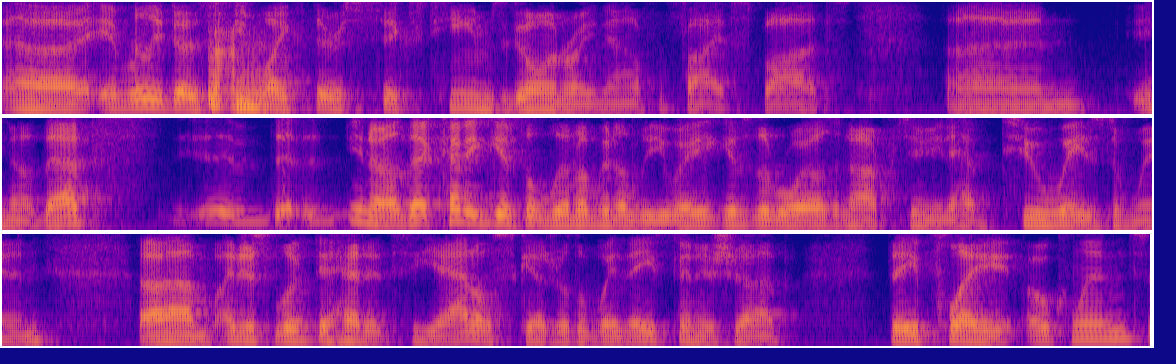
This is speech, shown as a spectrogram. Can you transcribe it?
Uh, it really does seem like there's six teams going right now for five spots, and you know that's uh, you know that kind of gives a little bit of leeway. It gives the Royals an opportunity to have two ways to win. Um, I just looked ahead at Seattle's schedule, the way they finish up. They play Oakland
